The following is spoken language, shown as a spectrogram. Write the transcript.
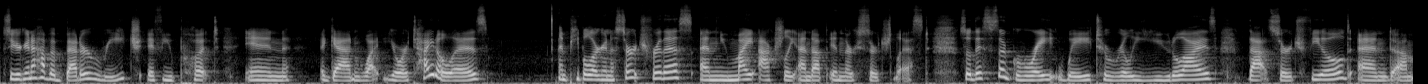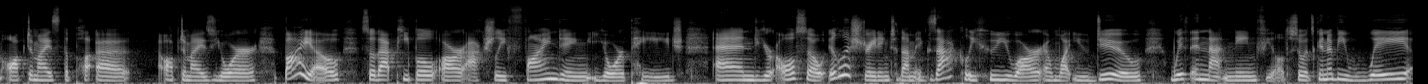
So you're going to have a better reach if you put in, again, what your title is and people are going to search for this and you might actually end up in their search list. So this is a great way to really utilize that search field and um, optimize the pl- uh, optimize your bio so that people are actually finding your page and you're also illustrating to them exactly who you are and what you do within that name field so it's going to be way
